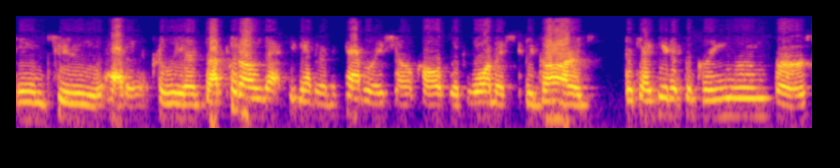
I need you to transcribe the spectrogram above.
into having a career. And so I put all of that together in a cabaret show called With Warmest Regards, which I did at the Green Room first.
